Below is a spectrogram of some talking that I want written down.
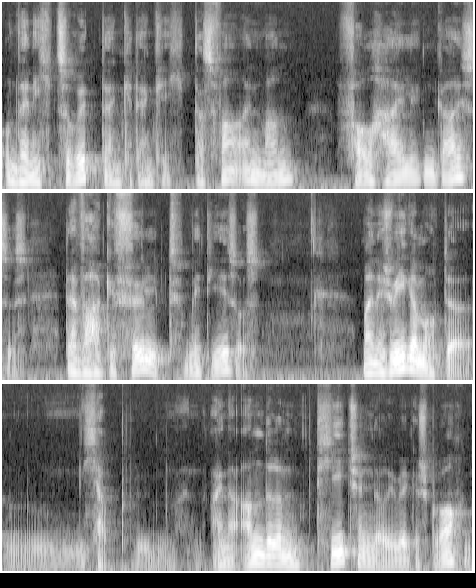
Und wenn ich zurückdenke, denke ich, das war ein Mann voll Heiligen Geistes. Der war gefüllt mit Jesus. Meine Schwiegermutter, ich habe in einer anderen Teaching darüber gesprochen,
